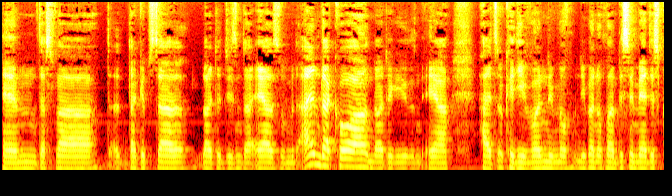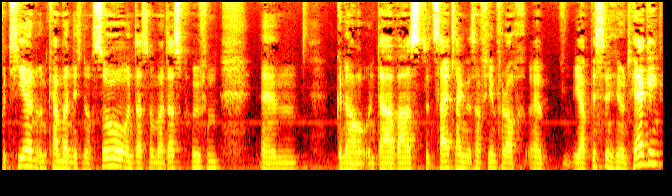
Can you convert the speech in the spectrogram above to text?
ähm, das war, da, da gibt's da Leute, die sind da eher so mit allem d'accord und Leute, die sind eher halt, okay, die wollen lieber noch mal ein bisschen mehr diskutieren und kann man nicht noch so und das noch mal das prüfen. Ähm, genau, und da war es eine Zeit lang, das auf jeden Fall auch äh, ja bisschen hin und her ging,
